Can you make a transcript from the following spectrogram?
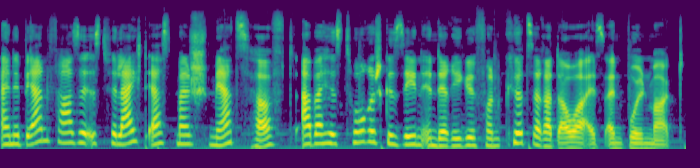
Eine Bärenphase ist vielleicht erstmal schmerzhaft, aber historisch gesehen in der Regel von kürzerer Dauer als ein Bullenmarkt,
